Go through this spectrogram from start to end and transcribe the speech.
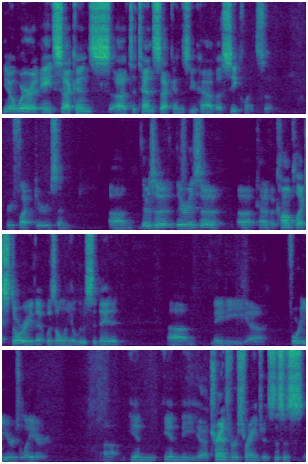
you know, where at 8 seconds uh, to 10 seconds you have a sequence of reflectors. And um, there's a, there is a, a, kind of a complex story that was only elucidated um, maybe uh, 40 years later uh, in, in the uh, transverse ranges. This is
